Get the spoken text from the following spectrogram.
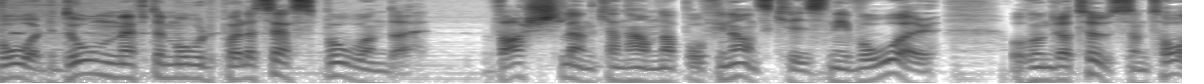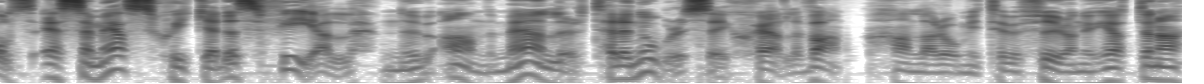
Vårddom efter mord på LSS-boende. Varslen kan hamna på finanskrisnivåer och hundratusentals sms skickades fel. Nu anmäler Telenor sig själva, handlar om i TV4-nyheterna.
